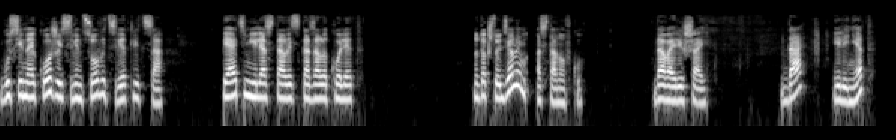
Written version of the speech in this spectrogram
гусиная кожа и свинцовый цвет лица. «Пять миль осталось», — сказала Колет. «Ну так что, делаем остановку?» «Давай, решай. Да или нет?»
